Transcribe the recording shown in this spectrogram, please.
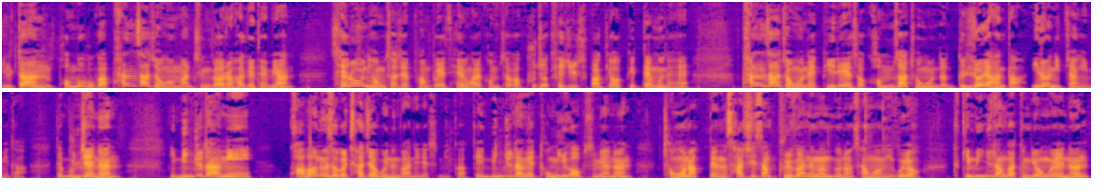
일단 법무부가 판사 정원만 증가를 하게 되면 새로운 형사재판부에 대응할 검사가 부족해질 수밖에 없기 때문에 판사 정원에 비례해서 검사 정원도 늘려야 한다. 이런 입장입니다. 근데 문제는 이 민주당이 과반 의석을 차지하고 있는 거 아니겠습니까? 민주당의 동의가 없으면은 정원 확대는 사실상 불가능한 그런 상황이고요. 특히 민주당 같은 경우에는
